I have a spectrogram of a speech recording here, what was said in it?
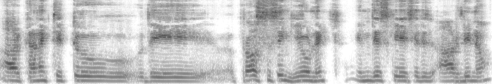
are connected to the processing unit. In this case, it is Arduino.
